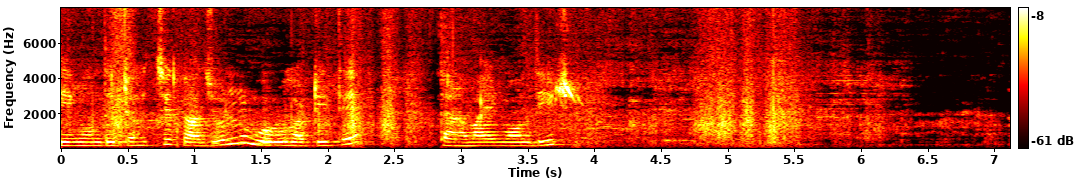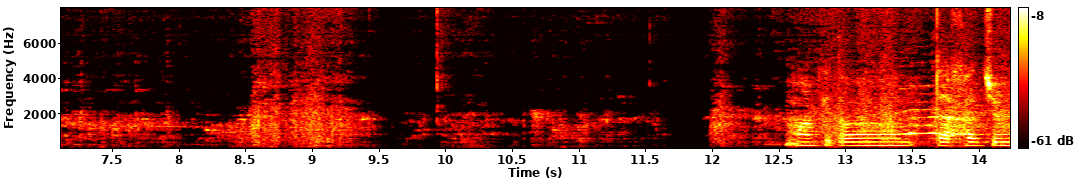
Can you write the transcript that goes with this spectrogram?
এই মন্দিরটা হচ্ছে কাজল গরুহাটিতে তারা মায়ের মন্দির। মাকে দেখার জন্য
